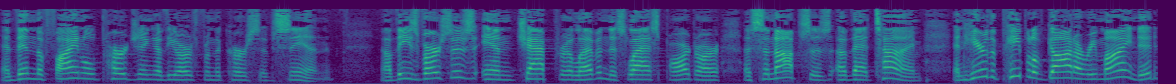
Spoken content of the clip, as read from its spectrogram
and then the final purging of the earth from the curse of sin. Now, these verses in chapter 11, this last part, are a synopsis of that time. And here the people of God are reminded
